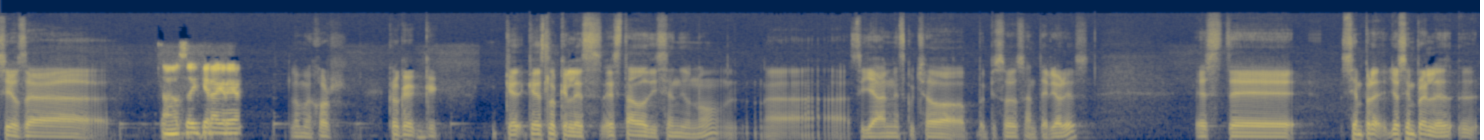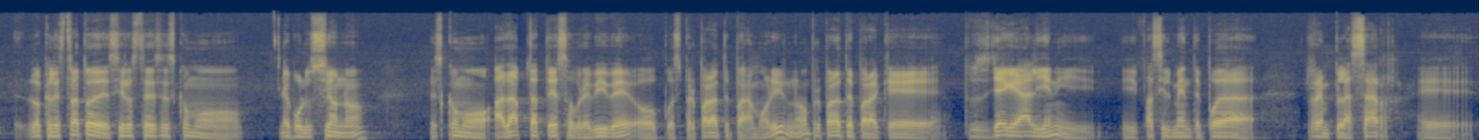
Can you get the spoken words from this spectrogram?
Sí, o sea... No sé, quiere agregar. Lo mejor. Creo que ¿Qué, es lo que les he estado diciendo, no? Ah, si ya han escuchado episodios anteriores. Este, siempre, yo siempre lo que les trato de decir a ustedes es como evolución, ¿no? Es como adáptate, sobrevive o pues prepárate para morir, ¿no? Prepárate para que pues, llegue alguien y, fácilmente pueda reemplazar eh,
